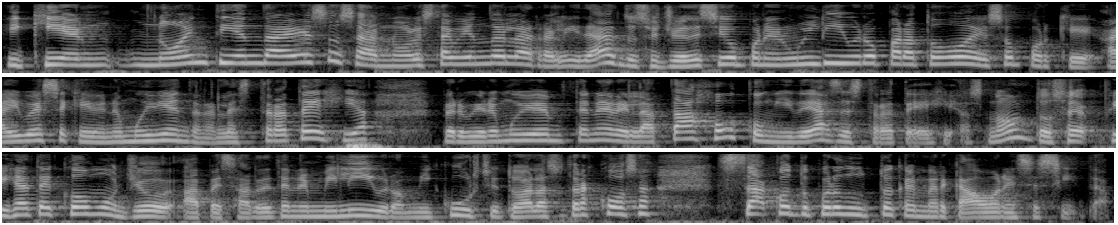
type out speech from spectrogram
Y quien no entienda eso, o sea, no lo está viendo la realidad. Entonces yo he decidido poner un libro para todo eso porque hay veces que viene muy bien tener la estrategia, pero viene muy bien tener el atajo con ideas de estrategias, ¿no? Entonces, fíjate cómo yo, a pesar de tener mi libro, mi curso y todas las otras cosas, saco tu producto que el mercado necesita.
